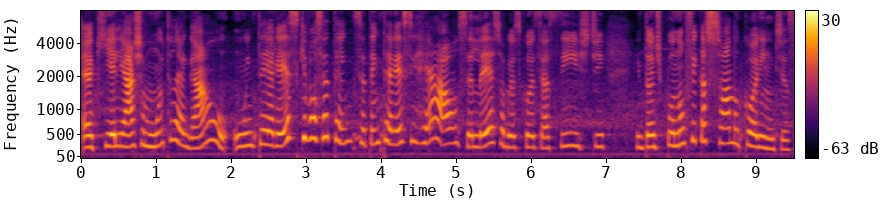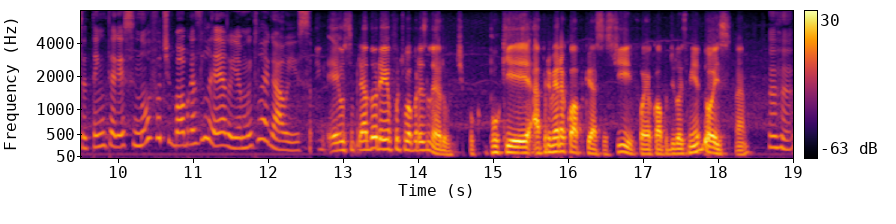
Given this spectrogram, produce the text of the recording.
é que ele acha muito legal o interesse que você tem. Você tem interesse real. Você lê sobre as coisas, você assiste. Então, tipo, não fica só no Corinthians. Você tem interesse no futebol brasileiro. E é muito legal isso. Eu sempre adorei o futebol brasileiro. Tipo, porque a primeira Copa que eu assisti foi a Copa de 2002, né? Uhum.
